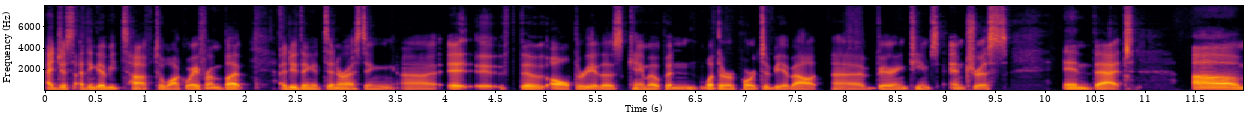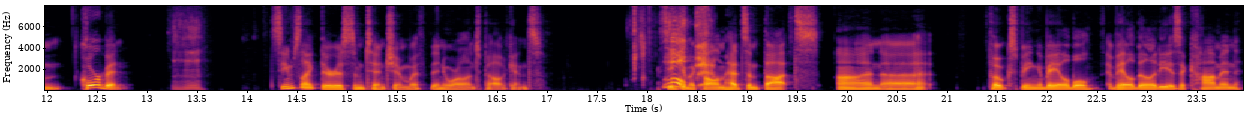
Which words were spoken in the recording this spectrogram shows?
I just I think that'd be tough to walk away from. But I do think it's interesting uh, it, if the all three of those came open, what the reports would be about uh, varying teams' interests in that. Um, Corban, mm-hmm. Seems like there is some tension with the New Orleans Pelicans. CJ McCollum had some thoughts on uh, folks being available. Availability is a common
